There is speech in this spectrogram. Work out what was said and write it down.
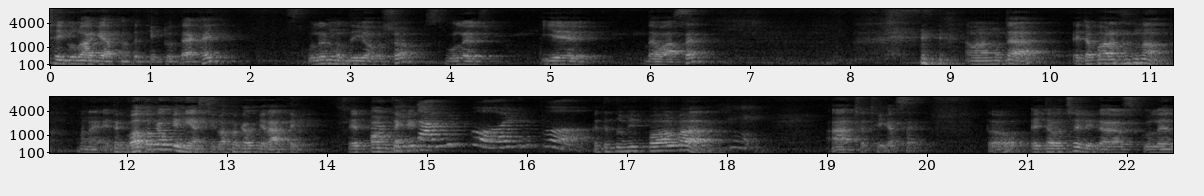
সেইগুলো আগে আপনাদেরকে একটু দেখাই। স্কুলের মধ্যেই অবশ্য স্কুলের ইয়ে দেওয়া আছে। আমার আম্মুটা এটা পড়ার জন্য মানে এটা গতকালকে নিয়ে আসছি, গতকালকে রাতে। এরপর থেকে? এটা তুমি পড়বা? হ্যাঁ। আচ্ছা ঠিক আছে। তো এটা হচ্ছে রিদার স্কুলের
